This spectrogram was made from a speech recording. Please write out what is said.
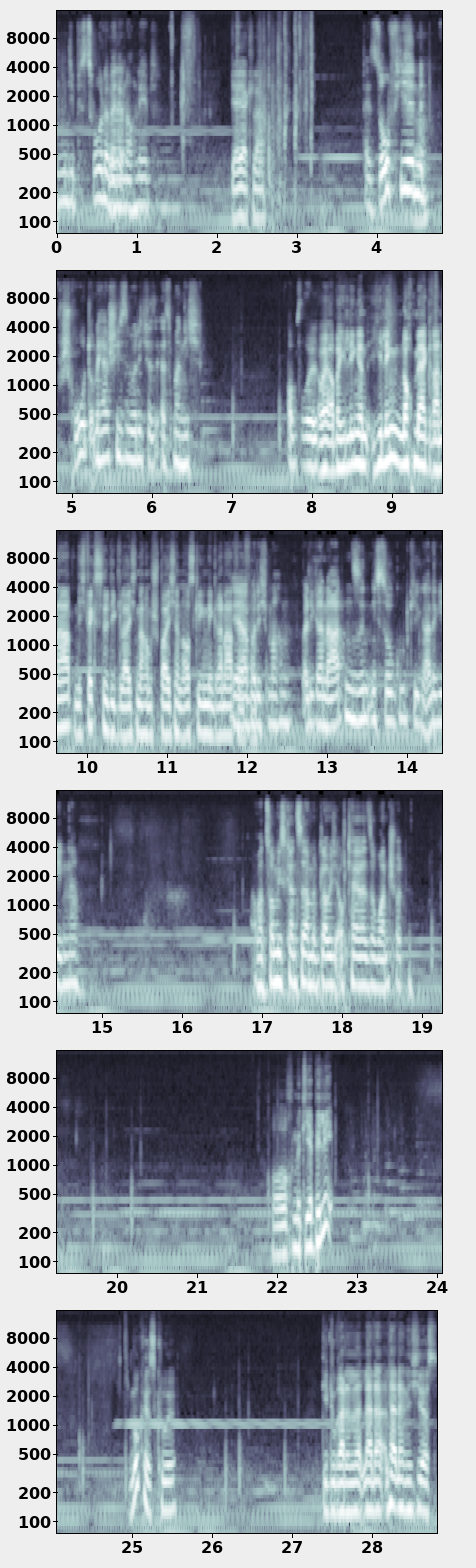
nimm die Pistole, wenn Würde- er noch lebt. Ja, ja, klar. Bei so viel So. mit Schrot umherschießen würde ich das erstmal nicht. Obwohl, Aber, aber hier, liegen, hier liegen noch mehr Granaten. Ich wechsle die gleich nach dem Speichern aus gegen den Granaten. ja, würde ich machen. Weil die Granaten sind nicht so gut gegen alle Gegner. Aber Zombies kannst du damit, glaube ich, auch teilweise one-shotten. Hoch mit dir, Billy. Die Mucke ist cool. Die du gerade le- leider, leider nicht hörst.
